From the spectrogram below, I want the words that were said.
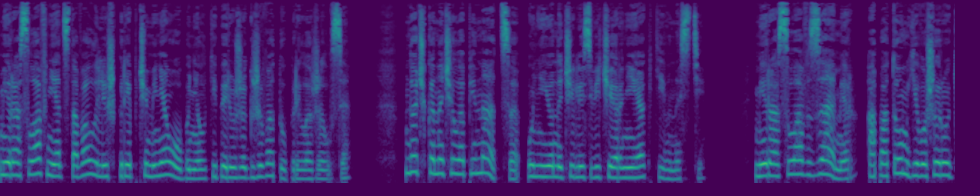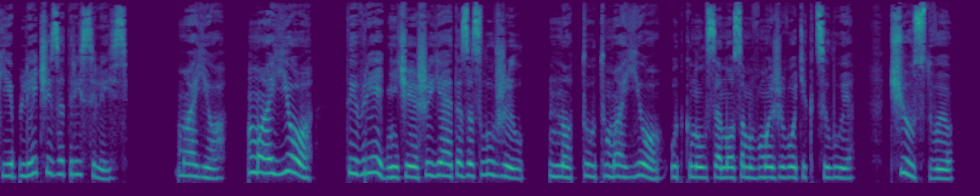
Мирослав не отставал и лишь крепче меня обнял, теперь уже к животу приложился. Дочка начала пинаться, у нее начались вечерние активности. Мирослав замер, а потом его широкие плечи затряслись. «Мое, мое! Ты вредничаешь, и я это заслужил. Но тут мое!» — уткнулся носом в мой животик, целуя. «Чувствую.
